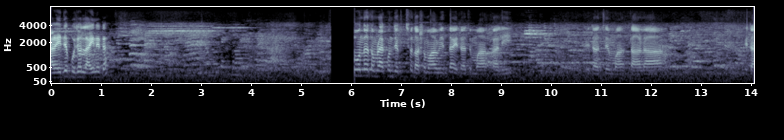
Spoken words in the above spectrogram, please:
আর এই যে পুজোর লাইন এটা। বন্ধুরা, তোমরা এখন দেখছ দশ মহাবিদ্যা এটা হচ্ছে মা কালী। এটা হচ্ছে মা তারা, এটা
